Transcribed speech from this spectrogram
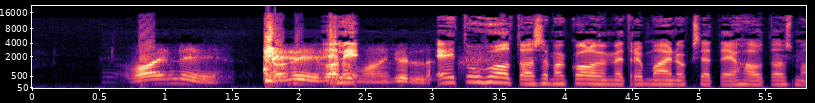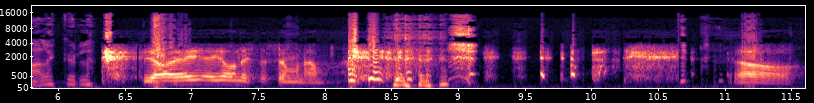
Vai niin? No niin, Eli- varmaan kyllä. Ei tuu huoltoaseman kolmen metrin mainoksia teidän hautausmaalle kyllä. Joo, ei, ei onnistu semmoinen. Joo.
